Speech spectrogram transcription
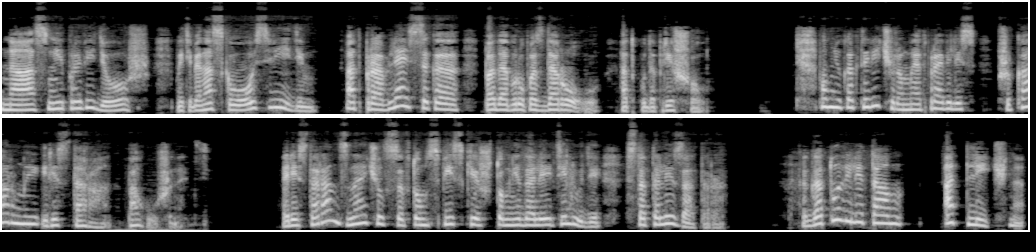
Нас не проведешь, мы тебя насквозь видим. Отправляйся-ка по добру, по здорову, откуда пришел. Помню, как-то вечером мы отправились в шикарный ресторан поужинать. Ресторан значился в том списке, что мне дали эти люди с тотализатора. Готовили там отлично,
